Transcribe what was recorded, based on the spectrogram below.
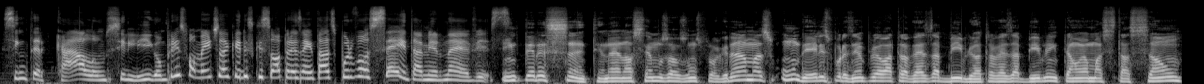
se intercalam, se ligam, principalmente daqueles que são apresentados por você, Itamir Neves. Interessante, né? Nós temos alguns programas, um deles, por exemplo, é o Através da Bíblia. O Através da Bíblia, então, é uma citação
